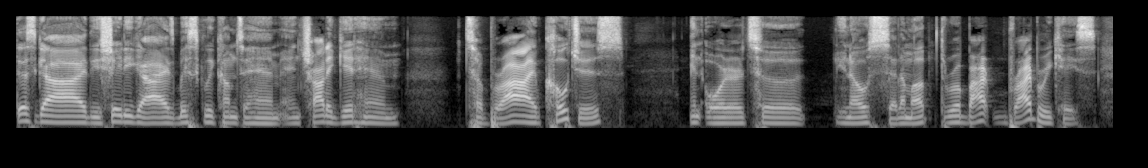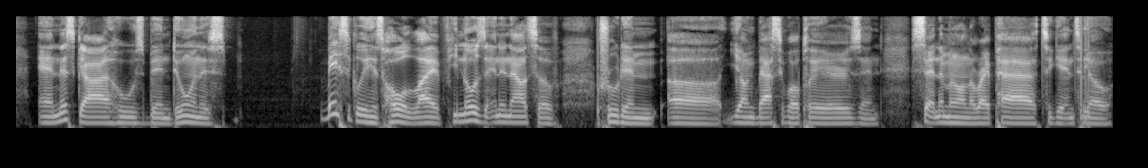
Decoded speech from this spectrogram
this guy, these shady guys basically come to him and try to get him to bribe coaches in order to, you know, set him up through a bribery case. And this guy who's been doing this basically his whole life, he knows the in and outs of recruiting uh, young basketball players and setting them on the right path to get into, you know,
